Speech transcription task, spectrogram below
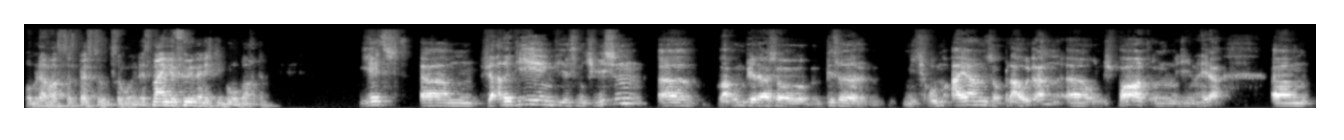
um daraus das Beste zu holen. Ist mein Gefühl, wenn ich die beobachte. Jetzt ähm, für alle diejenigen, die es nicht wissen, äh, warum wir da so ein bisschen nicht rumeiern, so plaudern äh, und Sport und hin und her. Ähm,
